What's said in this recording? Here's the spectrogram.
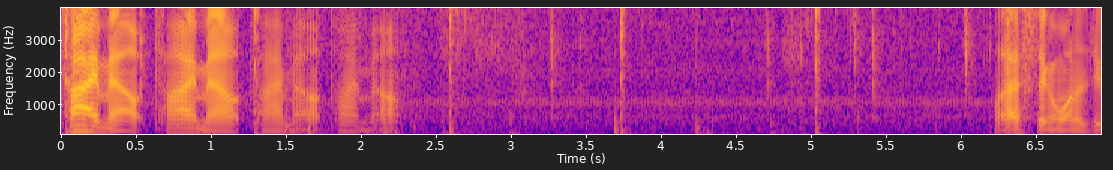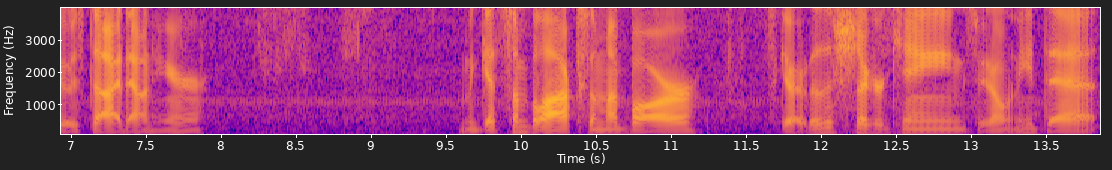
Timeout. Timeout. Timeout. Timeout. Last thing I want to do is die down here. Let me get some blocks on my bar. Let's get rid of the sugar canes. We don't need that.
